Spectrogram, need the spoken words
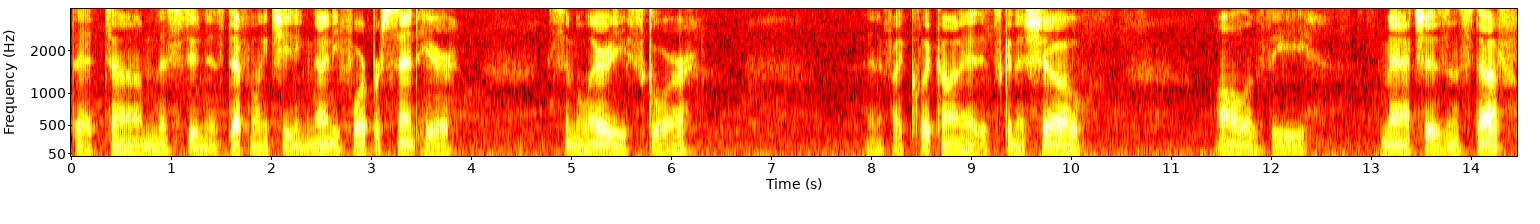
that um, this student is definitely cheating 94% here similarity score and if I click on it it's going to show all of the matches and stuff.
